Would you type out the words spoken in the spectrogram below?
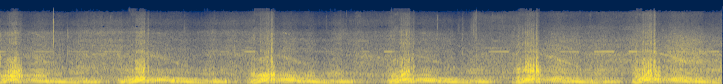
thắng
